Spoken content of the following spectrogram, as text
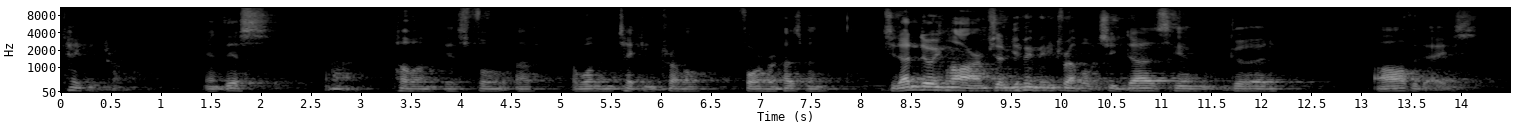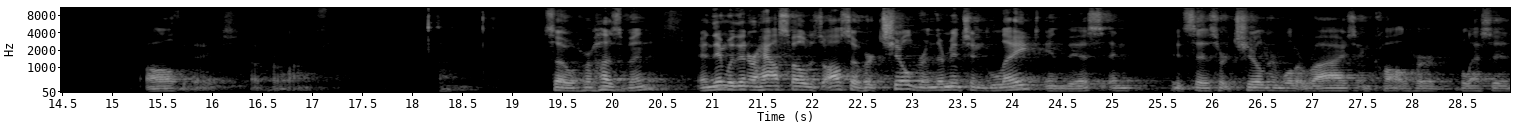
taking trouble. And this uh, poem is full of a woman taking trouble for her husband. She doesn't do him harm, she doesn't give him any trouble, but she does him good all the days, all the days of her life. Um, So her husband, and then within her household is also her children. They're mentioned late in this, and it says her children will arise and call her blessed.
